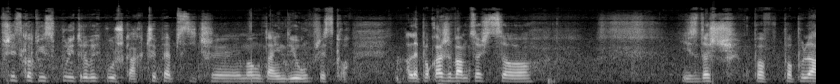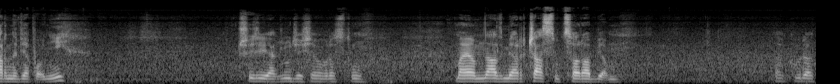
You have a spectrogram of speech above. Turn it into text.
Wszystko tu jest w półlitrowych puszkach. Czy Pepsi, czy Mountain Dew. Wszystko. Ale pokażę Wam coś, co jest dość po, popularne w Japonii. Czyli jak ludzie się po prostu mają nadmiar czasu, co robią. Akurat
